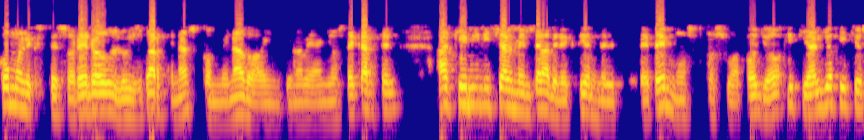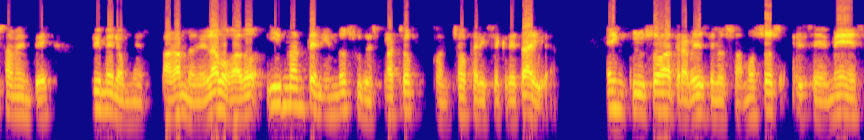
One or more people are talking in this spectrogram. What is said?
como el ex tesorero Luis Bárcenas, condenado a 29 años de cárcel, a quien inicialmente la dirección del PP mostró su apoyo oficial y oficiosamente, primero pagándole el abogado y manteniendo su despacho con chofer y secretaria, e incluso a través de los famosos SMS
